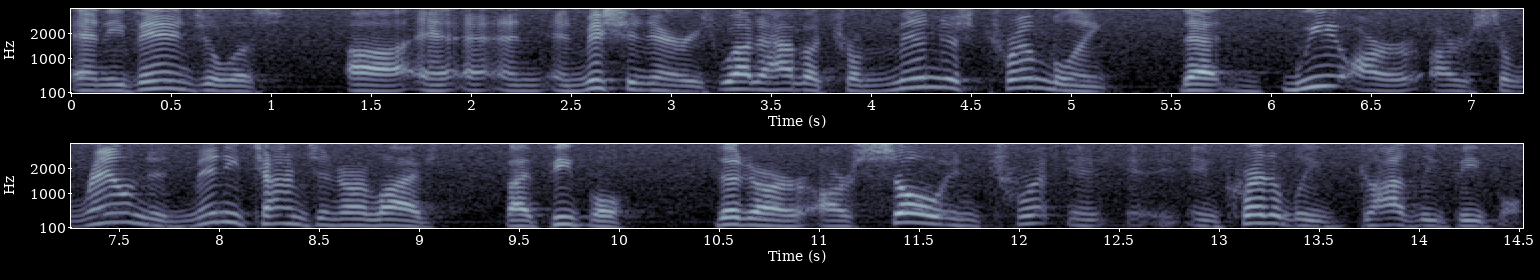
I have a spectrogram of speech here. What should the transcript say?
and evangelists uh, and, and, and missionaries. We ought to have a tremendous trembling that we are, are surrounded many times in our lives by people that are, are so intre- incredibly godly people.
